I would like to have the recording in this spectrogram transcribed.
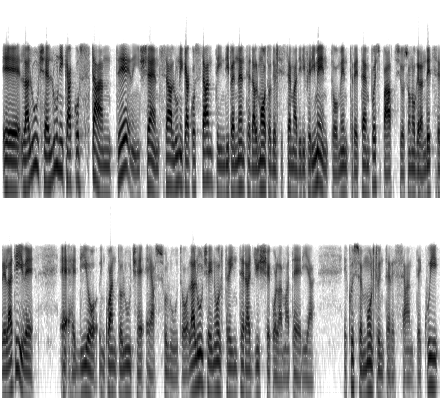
E la luce è l'unica costante in scienza, l'unica costante indipendente dal moto del sistema di riferimento, mentre tempo e spazio sono grandezze relative eh, Dio in quanto luce è assoluto. La luce inoltre interagisce con la materia e questo è molto interessante. Qui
